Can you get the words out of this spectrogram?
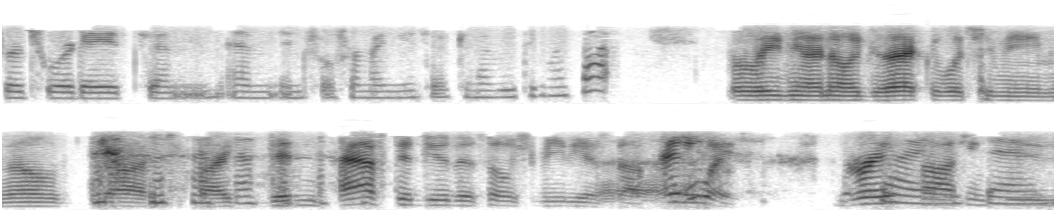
for tour dates and, and info for my music and everything like that. Believe me, I know exactly what you mean. Oh gosh, I didn't have to do the social media stuff. Anyways, great talking to you.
